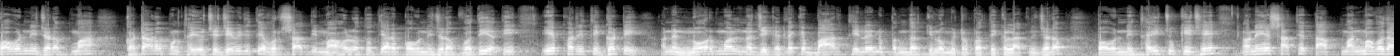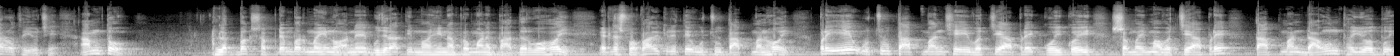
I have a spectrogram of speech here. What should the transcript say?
પવનની ઝડપમાં ઘટાડો પણ થયો છે. જેવી રીતે વરસાદી માહોલ હતો ત્યારે પવનની ઝડપ વધી હતી. એ ફરીથી ઘટી અને નોર્મલ નજીક એટલે કે બારથી લઈને પંદર કિલોમીટર પ્રતિ કલાકની ઝડપ પવનની થઈ ચૂકી છે અને એ સાથે તાપમાનમાં વધારો થયો છે. આમ તો લગભગ સપ્ટેમ્બર મહિનો અને ગુજરાતી મહિના પ્રમાણે ભાદરવો હોય, એટલે સ્વાભાવિક રીતે ઊંચું તાપમાન હોય. પણ એ ઊંચું તાપમાન છે એ વચ્ચે આપણે કોઈ કોઈ સમયમાં વચ્ચે આપણે તાપમાન ડાઉન થયું હતું.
